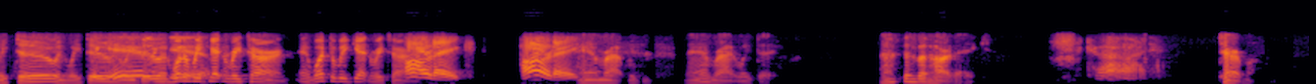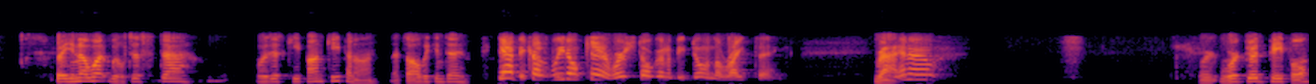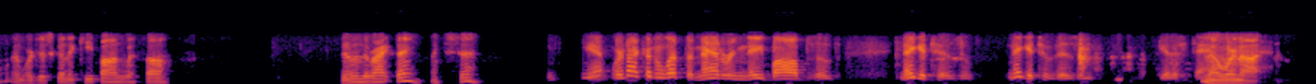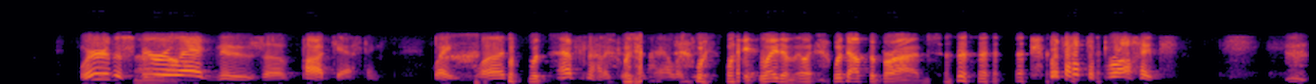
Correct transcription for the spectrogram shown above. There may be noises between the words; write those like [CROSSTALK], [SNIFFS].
We do and we do We and we do. we And what do we get in return? And what do we get in return? heartache. Heartache. Damn right we do. Damn right we do. Nothing but heartache. God. Terrible. But you know what? We'll just uh we'll just keep on keeping on. That's all we can do. Yeah, because we don't care. We're still going to be doing the right thing. Right. You know? We're we're good people and we're just gonna keep on with uh doing the right thing, like you said. Yeah, we're not going to let the nattering nabobs of negativism negativism get us down. No, we're not. We're the Spiro Agnews of podcasting. Wait, what? [LAUGHS] With- That's not a good without, analogy. wait, wait, a minute. Without the bribes. [LAUGHS] Without the bribes. [LAUGHS]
